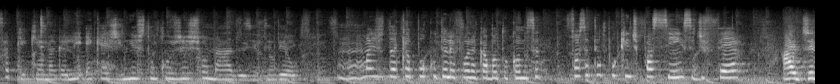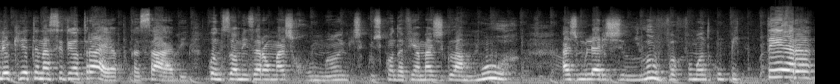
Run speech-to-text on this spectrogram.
Sabe o que é, Magali? É que as linhas estão congestionadas, entendeu? Mas daqui a pouco o telefone acaba tocando. Você, só você ter um pouquinho de paciência, de fé. Ai, Júlia, eu queria ter nascido em outra época, sabe? Quando os homens eram mais românticos, quando havia mais glamour, as mulheres de luva fumando com piteira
